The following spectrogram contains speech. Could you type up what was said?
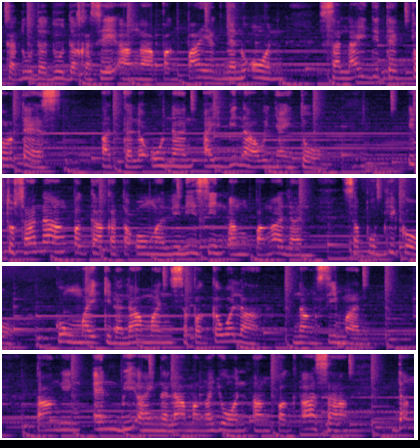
Kaduda-duda kasi ang pagpayag niya noon sa lie detector test at kalaunan ay binawi niya ito. Ito sana ang pagkakataong linisin ang pangalan sa publiko kung may kinalaman sa pagkawala ng Siman. Tanging NBI na lamang ngayon ang pag-asa ng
